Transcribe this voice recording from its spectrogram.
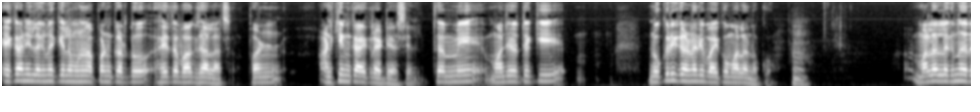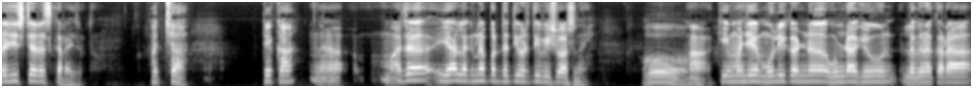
एकाने लग्न केलं म्हणून आपण करतो हे तर भाग झालाच. पण आणखीन काय क्रायटेरिया असेल? तर मी माझे होते की नोकरी करणारी बायको मला नको. मला लग्न रजिस्टरच करायचं होतं. अच्छा. ते का? माझा या लग्न पद्धतीवरती विश्वास नाही. हो. हां की म्हणजे मुलीकडनं हुंडा घेऊन लग्न करा.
